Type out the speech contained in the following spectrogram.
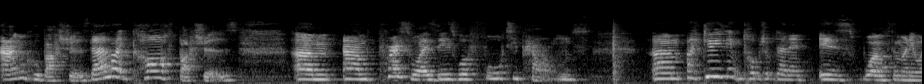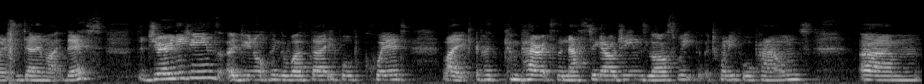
ankle bashers, they're like calf bashers. Um, and price-wise, these were £40. Um, I do think Topshop denim is worth the money when it's a denim like this. The Joni jeans, I do not think are worth 34 quid. Like, if I compare it to the Nasty Gal jeans last week that were 24 pounds, um,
